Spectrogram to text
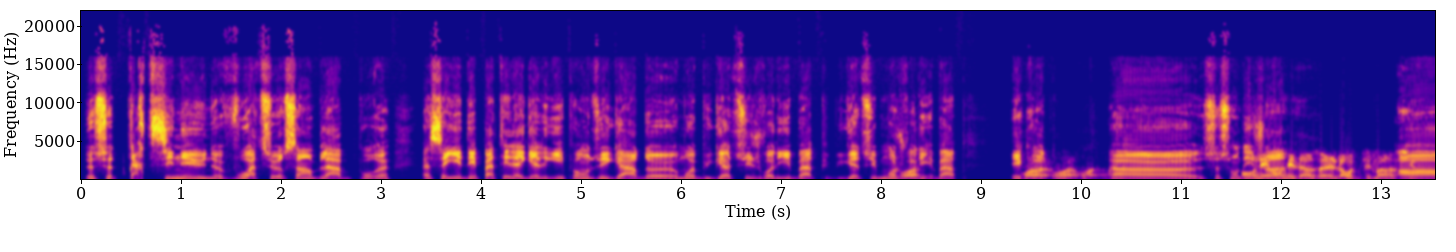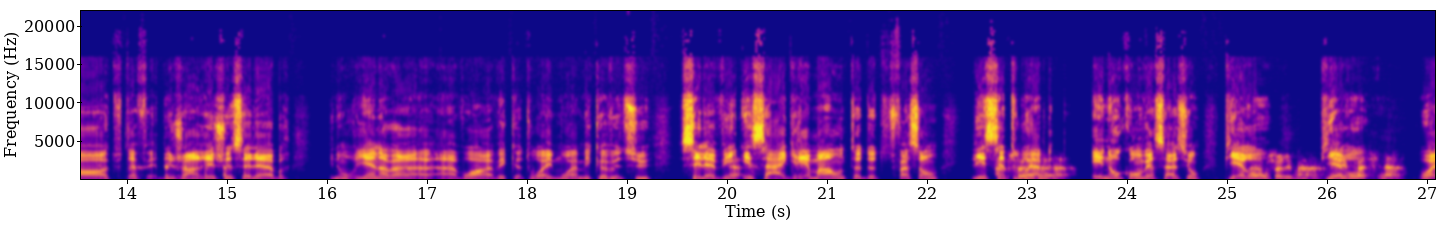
de se tartiner une voiture semblable pour euh, essayer d'épater la galerie, puis on dit, garde, euh, moi, Bugatti, je vais les battre, puis Bugatti, moi, je vais les battre. Écoute, euh, ce sont des on gens... Est, on est dans une autre dimension. Ah, tout à fait. Des gens riches et célèbres qui n'ont rien à, voir avec toi et moi, mais que veux-tu? C'est la vie et ça agrémente de toute façon les sites web et nos conversations. Pierrot, Absolument. Pierrot, oui,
